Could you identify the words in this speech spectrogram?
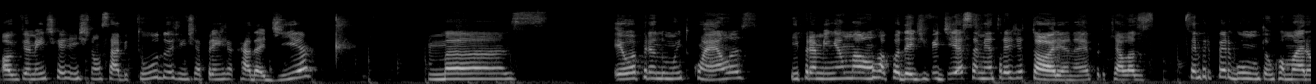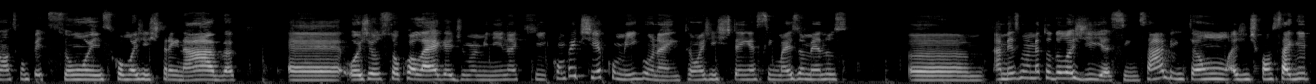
obviamente que a gente não sabe tudo, a gente aprende a cada dia, mas eu aprendo muito com elas e para mim é uma honra poder dividir essa minha trajetória, né? Porque elas sempre perguntam como eram as competições, como a gente treinava. É, hoje eu sou colega de uma menina que competia comigo, né? Então a gente tem, assim, mais ou menos uh, a mesma metodologia, assim, sabe? Então a gente consegue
